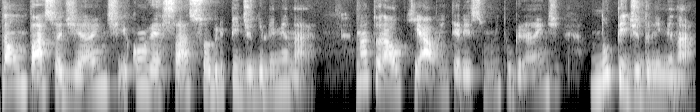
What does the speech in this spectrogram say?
dar um passo adiante e conversar sobre pedido liminar. É natural que há um interesse muito grande no pedido liminar,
